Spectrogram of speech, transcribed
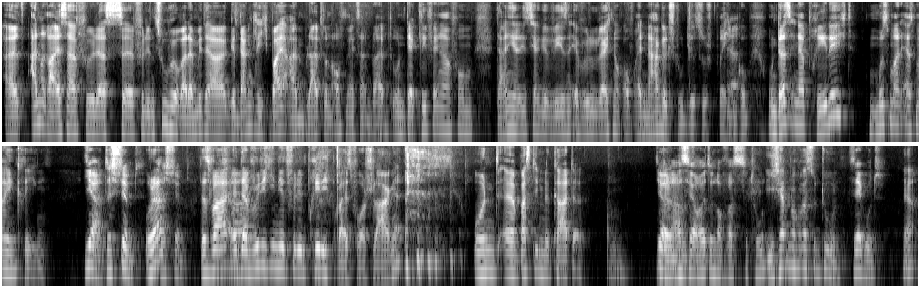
als Anreißer für, das, äh, für den Zuhörer, damit er gedanklich bei einem bleibt und aufmerksam bleibt. Und der Cliffhanger vom Daniel ist ja gewesen, er würde gleich noch auf ein Nagelstudio zu sprechen Ja. kommen. Und das in der Predigt muss man erstmal hinkriegen. Ja, das stimmt. Oder? Das stimmt. Das war, Äh, da würde ich ihn jetzt für den Predigtpreis vorschlagen. und äh, bastel ihm eine Karte. Ja, dann hast du ja heute noch was zu tun. Ich habe noch was zu tun. Sehr gut. Ja.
